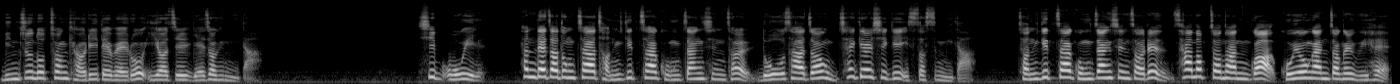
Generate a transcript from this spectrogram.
민주노총 결의대회로 이어질 예정입니다. 15일 현대자동차 전기차 공장 신설 노사정 체결식이 있었습니다. 전기차 공장 신설은 산업 전환과 고용 안정을 위해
